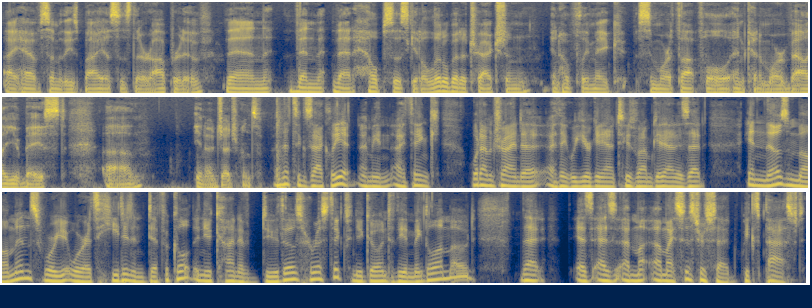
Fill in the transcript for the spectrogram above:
I have some of these biases that are operative, then then that helps us get a little bit of traction and hopefully make some more thoughtful and kind of more value based um, you know judgments. And that's exactly it. I mean i think what i'm trying to i think what you're getting at too is what i'm getting at is that in those moments where you, where it's heated and difficult and you kind of do those heuristics and you go into the amygdala mode that as as uh, my, uh, my, sister said weeks past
